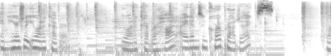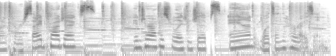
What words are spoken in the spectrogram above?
And here's what you want to cover you want to cover hot items and core projects, you want to cover side projects, interoffice relationships, and what's on the horizon.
